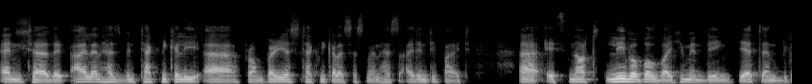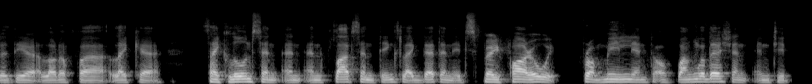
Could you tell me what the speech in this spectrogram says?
And uh, the island has been technically, uh, from various technical assessment, has identified uh, it's not livable by human beings yet. And because there are a lot of uh, like uh, cyclones and, and, and floods and things like that, and it's very far away from mainland of Bangladesh. And, and it,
